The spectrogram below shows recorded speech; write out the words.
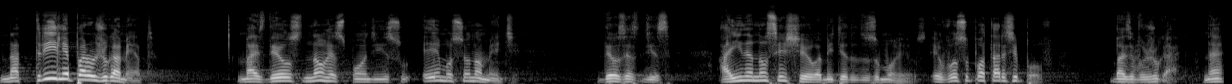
na trilha para o julgamento. Mas Deus não responde isso emocionalmente. Deus diz: ainda não se encheu a medida dos amorreus. Eu vou suportar esse povo, mas eu vou julgar. Né?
